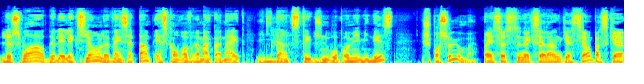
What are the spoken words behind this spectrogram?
Le soir de l'élection, le 20 septembre, est-ce qu'on va vraiment connaître l'identité du nouveau premier ministre? Je suis pas sûr, moi. Oui, ça, c'est une excellente question parce que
